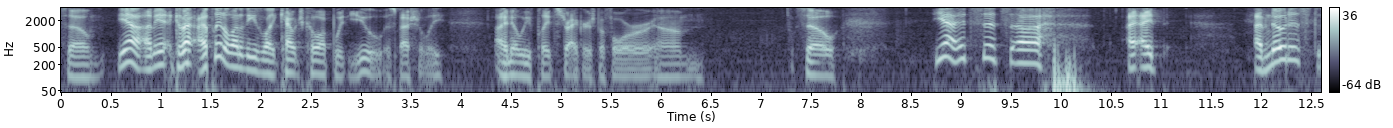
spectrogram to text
So yeah, I mean, because I, I played a lot of these like couch co-op with you, especially. I know we've played Strikers before, um, so yeah, it's it's. Uh, I, I I've noticed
